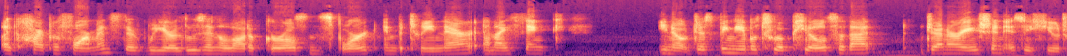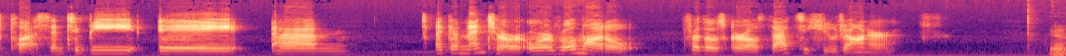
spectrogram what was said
like high performance. That we are losing a lot of girls in sport in between there, and I think you know just being able to appeal to that generation is a huge plus, and to be a um, like a mentor or a role model for those girls, that's a huge honor. Yeah,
